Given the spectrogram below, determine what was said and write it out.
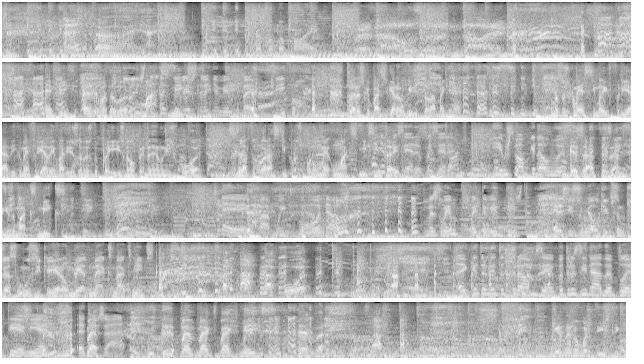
Ai, ai. In, in, in, in my mind. Enfim, arrebatador. A Max Mix. estranhamente bem. Sim. Tu eras capaz de chegar a ouvir isto toda a manhã. Sim. Mas hoje, como é assim meio feriado e como é feriado em várias zonas do país, não apenas em Lisboa, se calhar tu agora a seguir podes pôr um, um Max Mix Olha, inteiro. pois era, pois era. Íamos tomar um pequeno almoço. Exato, exato. Tinhas o Max Mix. É, pá, muito bom, ou não? Mas lembro perfeitamente disto. Era se o Mel Gibson pusesse música e era o Mad Max Max Mix. Boa. A caderneta de cromos é patrocinada pela TMN. Até já. Mad Max Max Mix. Grande nome artístico.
